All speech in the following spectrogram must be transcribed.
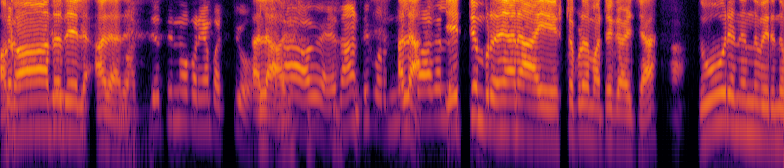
അഗാധതയിൽ അതെ അതെ. അല്ല, അല്ല, ഏറ്റവും ഞാൻ ഇഷ്ടപ്പെടുന്ന മറ്റൊരു കാഴ്ച ദൂരെ നിന്ന് വരുന്ന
